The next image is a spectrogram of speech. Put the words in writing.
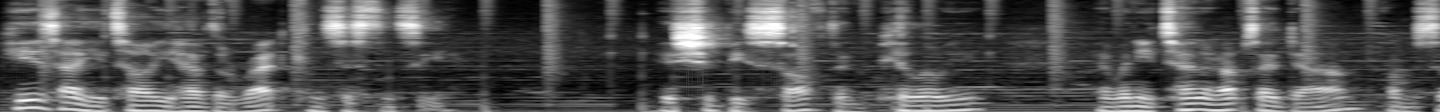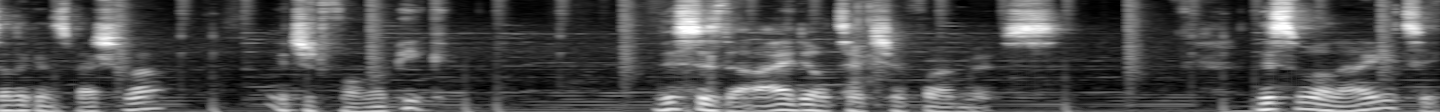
Here's how you tell you have the right consistency. It should be soft and pillowy, and when you turn it upside down from a silicone spatula, it should form a peak. This is the ideal texture for a mousse. This will allow you to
